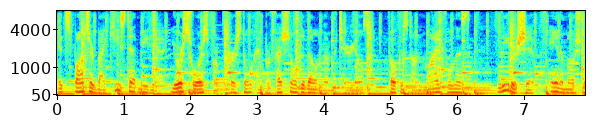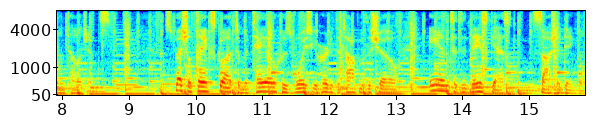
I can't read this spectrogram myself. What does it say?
It's sponsored by Keystep Media, your source for personal and professional development materials focused on mindfulness, leadership, and emotional intelligence. Special thanks go out to Mateo, whose voice you heard at the top of the show, and to today's guest, Sasha Dingle.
